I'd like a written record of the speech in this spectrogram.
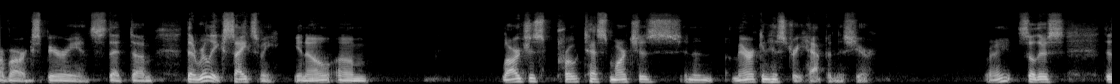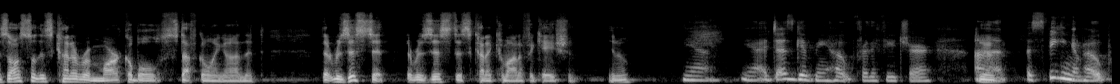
of our experience that um, that really excites me. You know, um, largest protest marches in American history happened this year, right? So there's there's also this kind of remarkable stuff going on that that resists it, that resists this kind of commodification. You know. Yeah, yeah, it does give me hope for the future. Yeah. Uh, speaking of hope,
